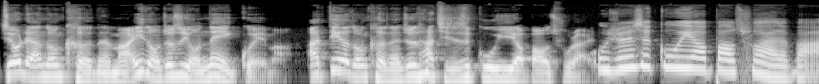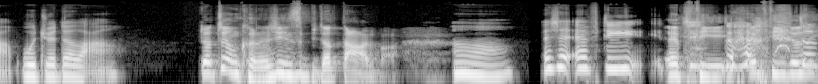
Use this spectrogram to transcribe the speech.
只有两种可能嘛，一种就是有内鬼嘛，啊，第二种可能就是他其实是故意要爆出来的。我觉得是故意要爆出来的吧，我觉得啦。对，这种可能性是比较大的吧。嗯，而且 F D F T F T 就是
